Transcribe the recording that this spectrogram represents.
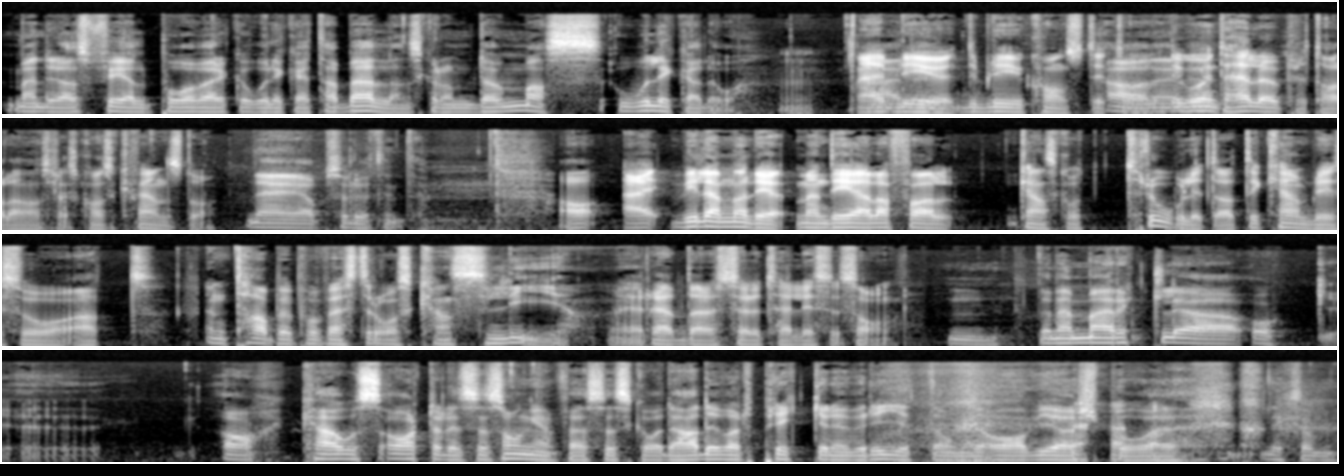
men deras fel påverkar olika i tabellen, ska de dömas olika då? Mm. Nej, det, blir Ju, det blir ju konstigt. Ja, det, det går inte heller att upprätthålla någon slags konsekvens då. Nej, absolut inte. Ja, nej, vi lämnar det, men det är i alla fall ganska otroligt att det kan bli så att en tabbe på Västerås kansli räddar Södertäljes säsong. Mm. Den här märkliga och eh, ja, kaosartade säsongen för SSK. Det hade varit pricken över i om det avgörs på eh, liksom,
